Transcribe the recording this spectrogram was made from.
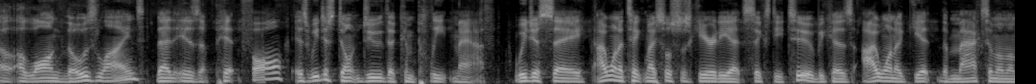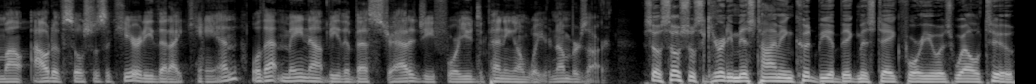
uh, along those lines that is a pitfall is we just don't do the complete math. We just say, I want to take my Social Security at 62 because I want to get the maximum amount out of Social Security that I can. Well, that may not be the best strategy for you depending on what your numbers are. So Social Security mistiming could be a big mistake for you as well too.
